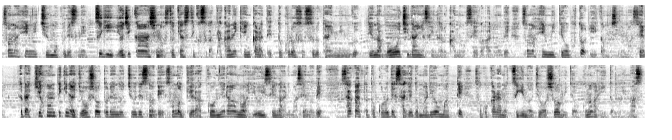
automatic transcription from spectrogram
その辺に注目ですね。次、4時間足のストキャスティクスが高値圏からデッドクロスするタイミングっていうのはもう一段安になる可能性があるので、その辺見ておくといいかもしれません。ただ、基本的には上昇トレンド中ですので、その下落を狙うのは優位性がありませんので、下がったところで下げ止まりを待って、そこからの次の上昇を見ておくのがいいと思います。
